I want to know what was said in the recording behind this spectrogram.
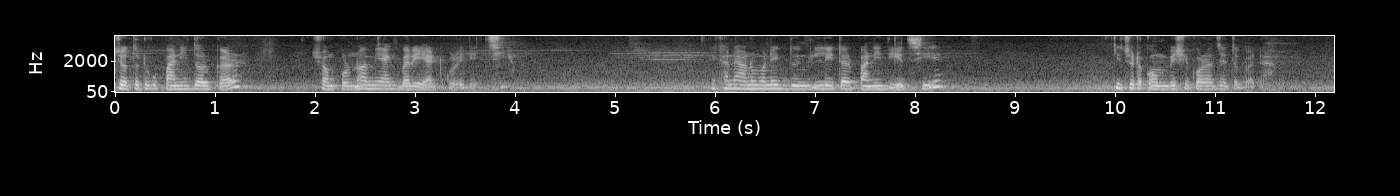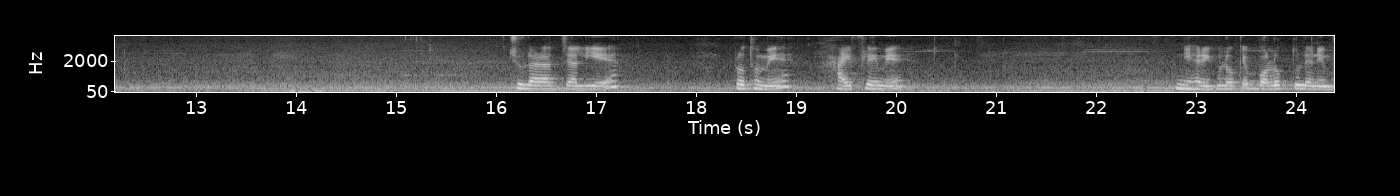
যতটুকু পানি দরকার সম্পূর্ণ আমি একবারেই অ্যাড করে দিচ্ছি। এখানে আনুমানিক দুই লিটার পানি দিয়েছি। কিছুটা কম বেশি করা যেতে পারে। চুলার আঁচ জ্বালিয়ে প্রথমে হাই ফ্লেমে নিহারিগুলোকে বলক তুলে নেব।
